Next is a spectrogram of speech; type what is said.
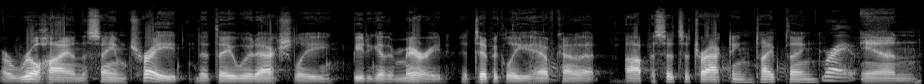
are real high on the same trait that they would actually be together married. It typically you have kind of that opposites attracting type thing. Right. And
